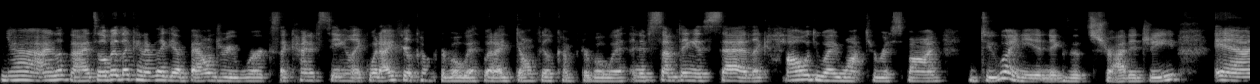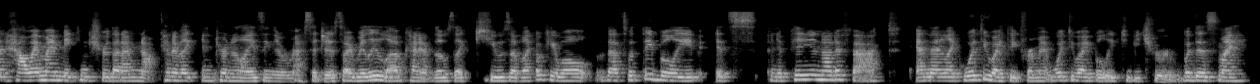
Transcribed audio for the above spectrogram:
Yeah i love that. It's a little bit like kind of like a boundary works like kind of seeing like what i feel comfortable with what i don't feel comfortable with. And if something is said like how do i want to respond? Do i need an exit strategy? And how am i making sure that i'm not kind of like internalizing their messages? So i really love kind of those like cues of like okay well that's what they believe. It's an opinion not a fact and then like what do i take from it? What do i believe to be true? What does my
